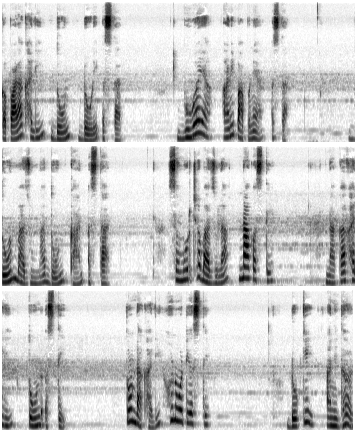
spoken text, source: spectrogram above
कपाळाखाली दोन डोळे असतात. भुवया आणि पापण्या असतात. दोन बाजूंना दोन कान असतात. समोरच्या बाजूला नाक असते. नाकाखाली तोंड असते. तोंडाखाली हणवटी असते. डोके आणि धड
